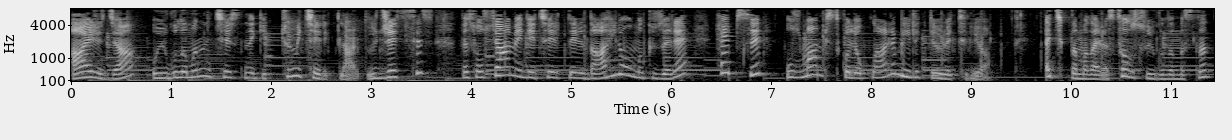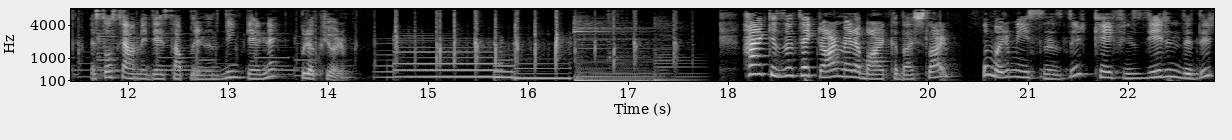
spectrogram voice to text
Ayrıca uygulamanın içerisindeki tüm içerikler ücretsiz ve sosyal medya içerikleri dahil olmak üzere hepsi uzman psikologlarla birlikte üretiliyor. Açıklamalara Salus uygulamasının ve sosyal medya hesaplarının linklerini bırakıyorum. Herkese tekrar merhaba arkadaşlar. Umarım iyisinizdir, keyfiniz yerindedir.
